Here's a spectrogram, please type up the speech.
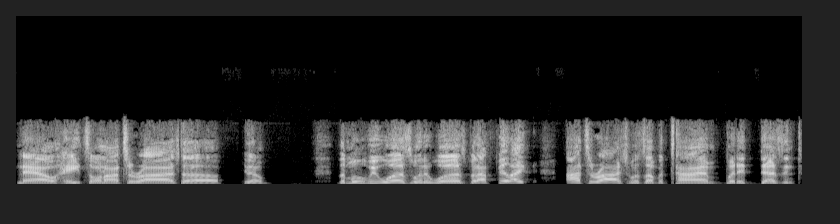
now hates on Entourage. Uh, you know, the movie was what it was, but I feel like Entourage was of a time, but it doesn't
